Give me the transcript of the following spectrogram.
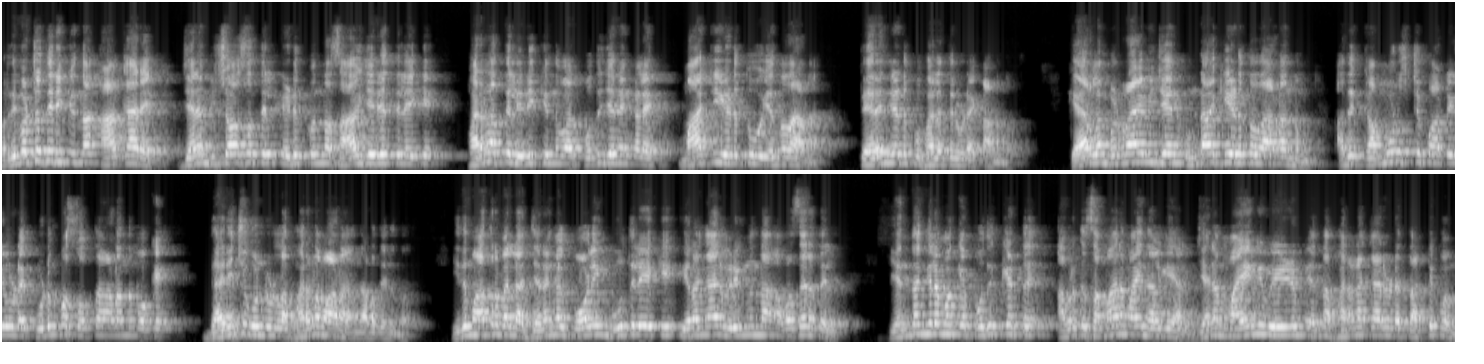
പ്രതിപക്ഷത്തിരിക്കുന്ന ആൾക്കാരെ ജനം വിശ്വാസത്തിൽ എടുക്കുന്ന സാഹചര്യത്തിലേക്ക് ഭരണത്തിൽ ഇരിക്കുന്നവർ പൊതുജനങ്ങളെ മാറ്റിയെടുത്തു എന്നതാണ് തെരഞ്ഞെടുപ്പ് ഫലത്തിലൂടെ കാണുന്നത്. കേരളം പിണറായി വിജയൻ ഉണ്ടാക്കിയെടുത്തതാണെന്നും അത് കമ്മ്യൂണിസ്റ്റ് പാർട്ടികളുടെ കുടുംബ സ്വത്താണെന്നും ഒക്കെ ധരിച്ചുകൊണ്ടുള്ള ഭരണമാണ് നടന്നിരുന്നത്. ഇത് മാത്രമല്ല ജനങ്ങൾ പോളിംഗ് ബൂത്തിലേക്ക് ഇറങ്ങാൻ ഒരുങ്ങുന്ന അവസരത്തിൽ എന്തെങ്കിലുമൊക്കെ പൊതുക്കെട്ട് അവർക്ക് സമാനമായി നൽകിയാൽ ജനം മയങ്ങി വീഴും എന്ന ഭരണക്കാരുടെ തട്ടിപ്പും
